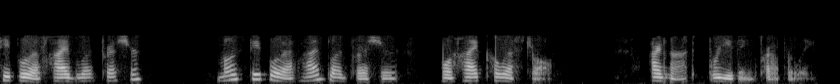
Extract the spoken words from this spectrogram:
people who have high blood pressure, most people who have high blood pressure or high cholesterol are not breathing properly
